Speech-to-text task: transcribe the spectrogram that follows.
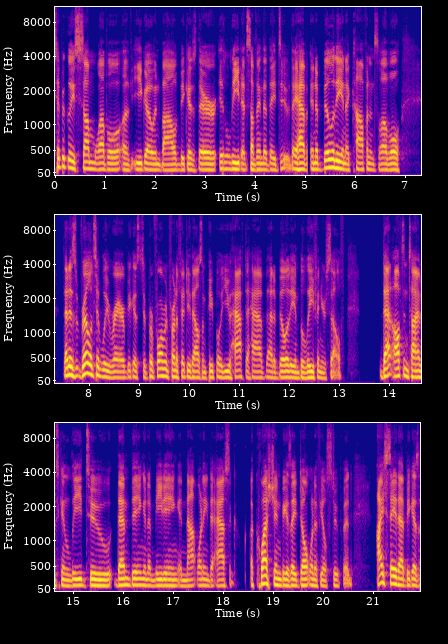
typically some level of ego involved because they're elite at something that they do. They have an ability and a confidence level that is relatively rare because to perform in front of 50,000 people, you have to have that ability and belief in yourself that oftentimes can lead to them being in a meeting and not wanting to ask a question because they don't want to feel stupid. I say that because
